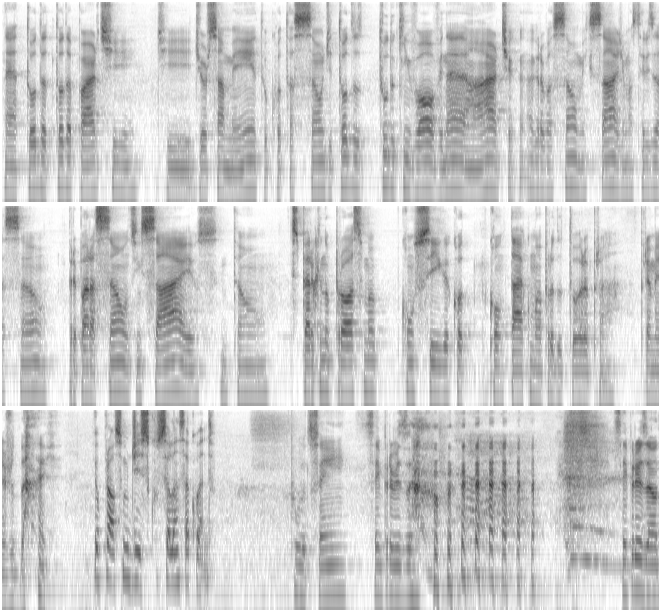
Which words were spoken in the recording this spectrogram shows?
né? Toda, toda parte de, de orçamento, cotação, de todo, tudo que envolve, né? A arte, a, a gravação, mixagem, masterização, preparação, os ensaios. Então, espero que no próximo eu consiga co contar com uma produtora para me ajudar aí. E o próximo disco você lança quando? Putz, sem, sem previsão. sem previsão.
